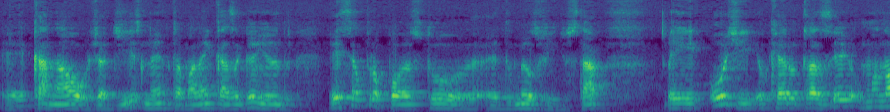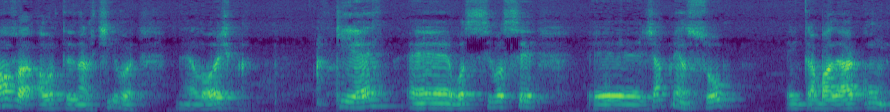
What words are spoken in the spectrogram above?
é, canal já diz, né? Trabalhar em casa ganhando. Esse é o propósito é, dos meus vídeos, tá? E hoje eu quero trazer uma nova alternativa, né, lógico, que é, é se você é, já pensou em trabalhar com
